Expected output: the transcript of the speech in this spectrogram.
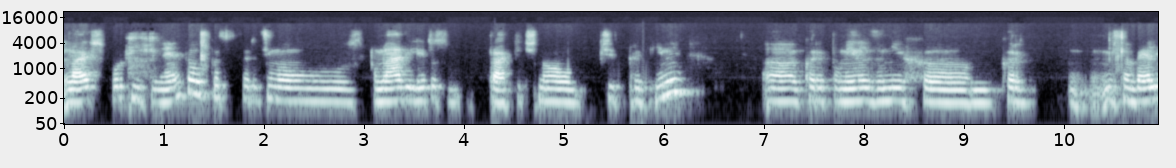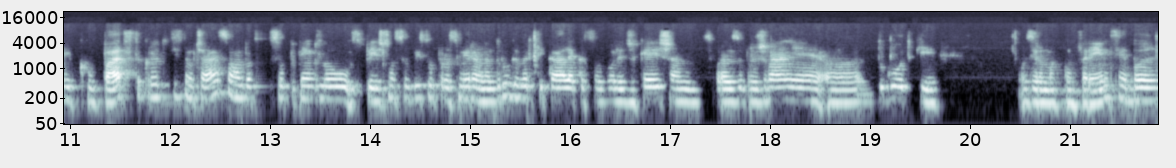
live športnih klientov, ki so se recimo spomladi letos praktično čist prekinili, uh, kar je pomenilo za njih um, kar mislim, velik upad takrat v tistem času, ampak so potem zelo uspešno se v bistvu preusmerili na druge vertikale, kot so bolj education, spravi izobraževanje, uh, dogodki oziroma konference, bolj,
